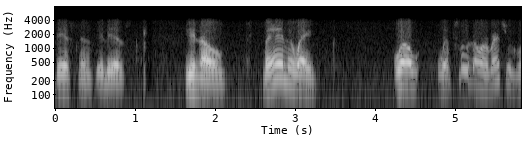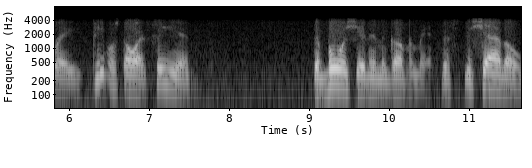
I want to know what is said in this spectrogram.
distance it is, you know. But anyway, well, with Pluto in retrograde, people start seeing the bullshit in the government, the the shadow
